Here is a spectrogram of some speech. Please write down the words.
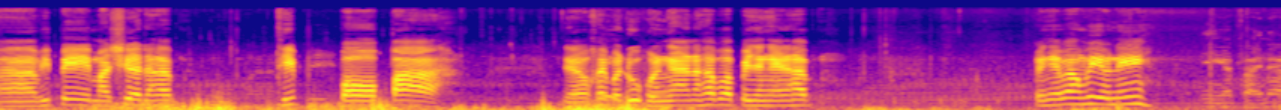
อ่าพี่เป้มาเชื่อดนะครับทริปปอปลาเดี๋ยวค่อยมาดูผลงานนะครับ ว่าเป็นยังไงนะครับ เป็นไงบ้างพี่วันนี้นี่ครับสายหน้า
